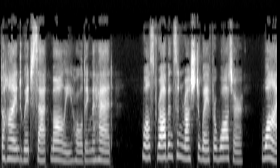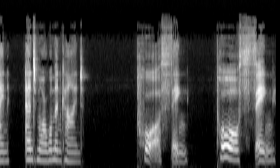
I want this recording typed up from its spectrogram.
behind which sat Molly holding the head, whilst Robinson rushed away for water, wine, and more womankind. "Poor thing! poor thing!"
